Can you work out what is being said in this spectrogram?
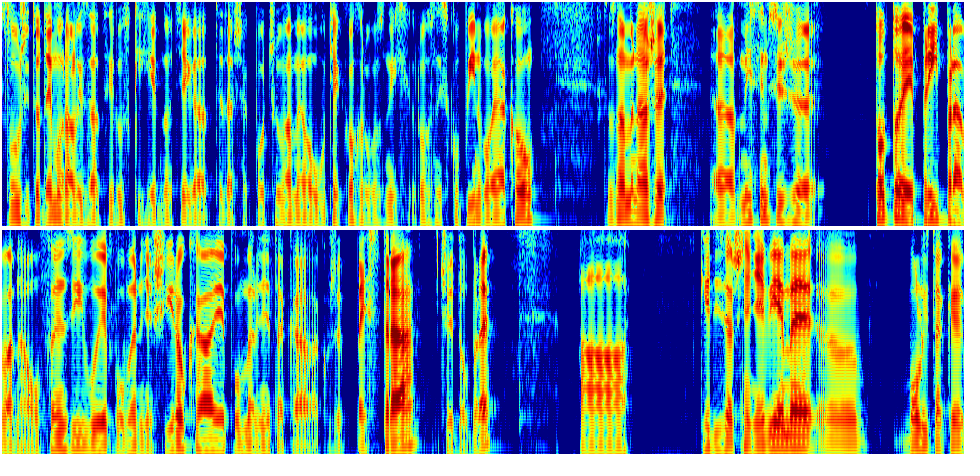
slúži to demoralizácii ruských jednotiek a teda však počúvame o útekoch rôznych, rôznych skupín vojakov. To znamená, že uh, myslím si, že toto je príprava na ofenzívu, je pomerne široká, je pomerne taká akože pestrá, čo je dobre. A kedy začne, nevieme. Uh, boli také,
